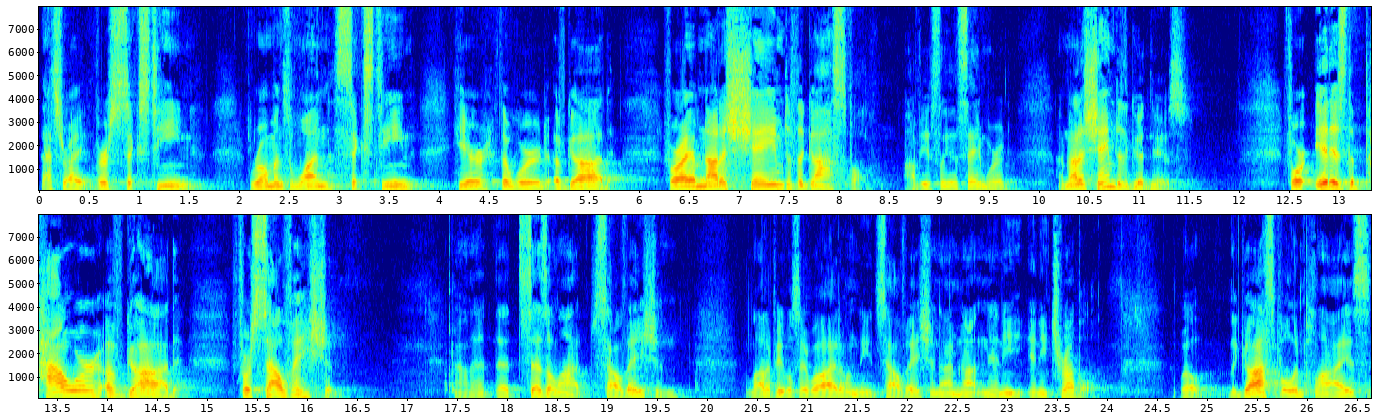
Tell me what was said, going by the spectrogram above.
That's right, verse 16. Romans 1 16. Hear the word of God. For I am not ashamed of the gospel. Obviously, the same word. I'm not ashamed of the good news. For it is the power of God for salvation. Now, that, that says a lot. Salvation. A lot of people say, well, I don't need salvation. I'm not in any, any trouble. Well, the gospel implies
